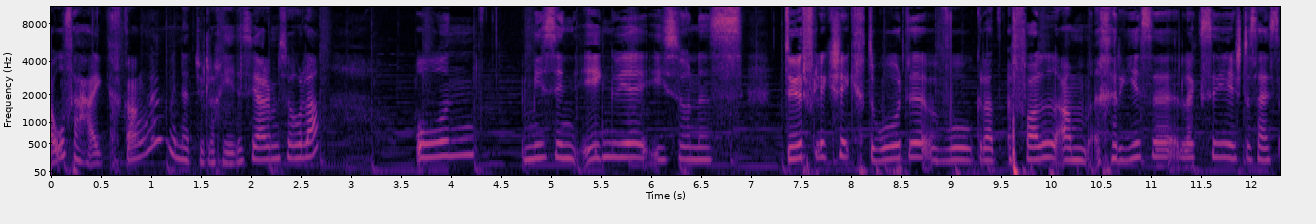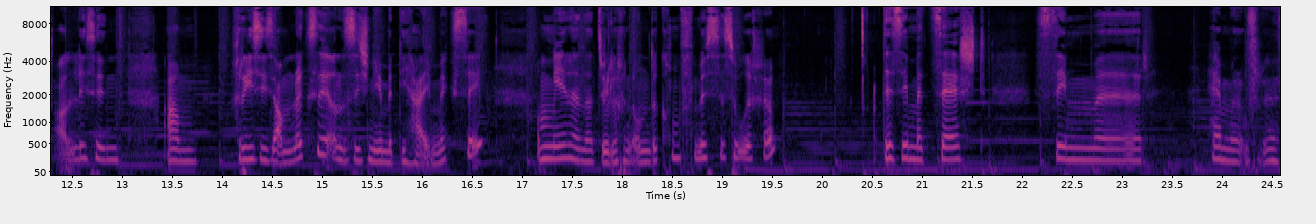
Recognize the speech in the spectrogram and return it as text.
auch auf einen Hike gegangen, wie natürlich jedes Jahr im Sola. Und wir sind irgendwie in so ein Dörfli geschickt worden, wo gerade Fall am Krisen war. Das heißt, alle sind am Krise sammeln und es ist niemand daheim gesehen. Und wir mussten natürlich eine Unterkunft müssen suchen. Dann sind wir zuerst sind wir haben wir auf ein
